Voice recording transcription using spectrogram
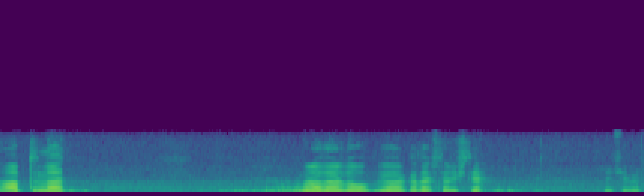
ne yaptın lan? Buralarda otluyor arkadaşlar işte. Keçimiz.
